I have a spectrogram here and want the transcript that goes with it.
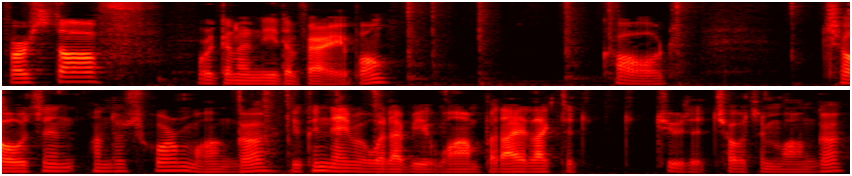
first off, we're to need a variable called chosen underscore manga. You can name it whatever you want, but I like to choose it chosen manga.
